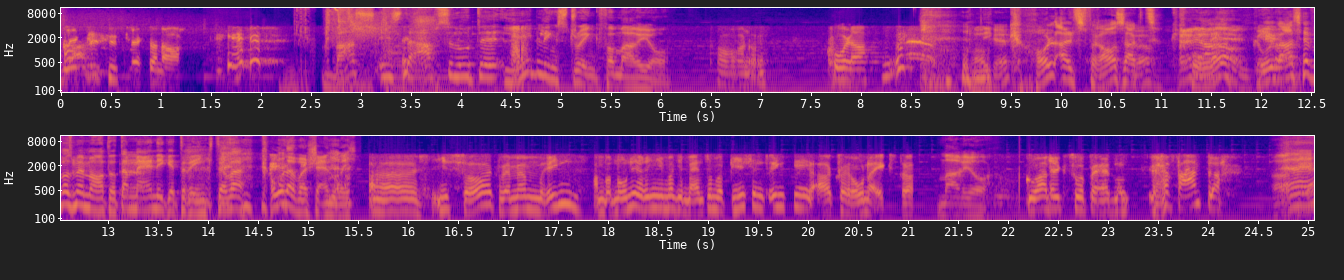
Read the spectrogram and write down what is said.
Blacklist ist gleich danach. Was ist der absolute Lieblingsdrink von Mario? Keine Ahnung. Cola. Okay. Nicole als Frau sagt Ja, keine Cola. Ahnung, Cola. Ich weiß nicht, was mein Mann tut. Der meinige trinkt, aber Cola wahrscheinlich. Äh, ich sag, wenn wir am Ring, am Vanoni-Ring immer gemeinsam ein Bierchen trinken, äh, Corona extra. Mario. Gar nichts vor beiden. Ja, Fanta. Äh,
